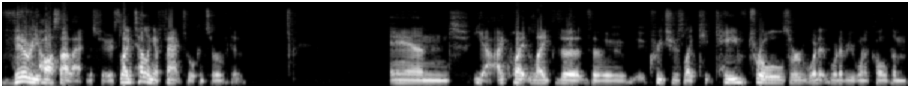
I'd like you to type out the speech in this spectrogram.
very hostile atmosphere. It's like telling a fact to a conservative. And yeah, I quite like the the creatures like cave trolls or whatever you want to call them.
